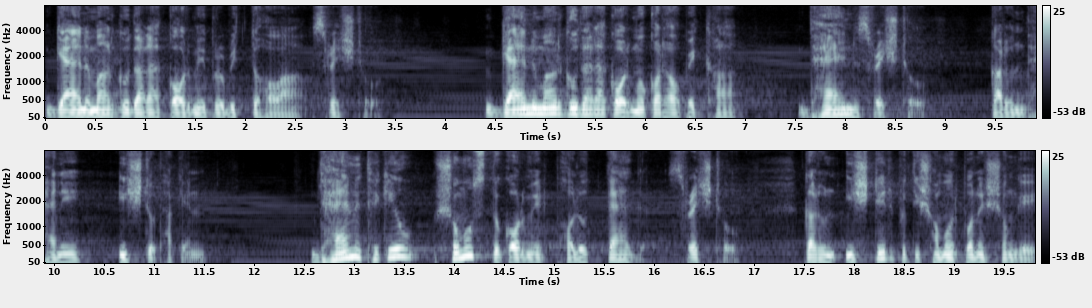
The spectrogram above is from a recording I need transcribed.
জ্ঞানমার্গ দ্বারা কর্মে প্রবৃত্ত হওয়া শ্রেষ্ঠ জ্ঞানমার্গ দ্বারা কর্ম করা অপেক্ষা ধ্যান শ্রেষ্ঠ কারণ ধ্যানে ইষ্ট থাকেন ধ্যান থেকেও সমস্ত কর্মের ফলত্যাগ শ্রেষ্ঠ, কারণ ইষ্টের প্রতি সমর্পণের সঙ্গে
